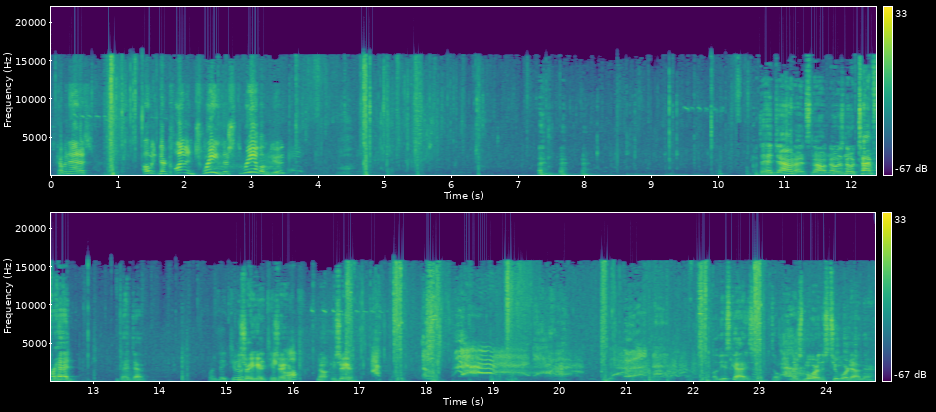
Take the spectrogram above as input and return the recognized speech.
He's coming at us. Oh, they're climbing trees. There's three of them, dude. Put the head down. It's now. No, there's no time for head. Put the head down. What are they doing? He's right Did here. He's right off? here. No, he's right here. Oh, these guys don't. There's more. There's two more down there.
